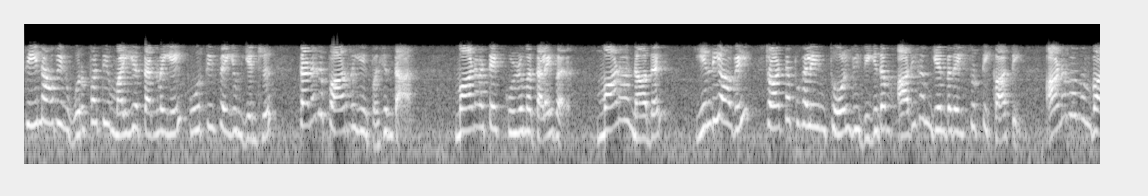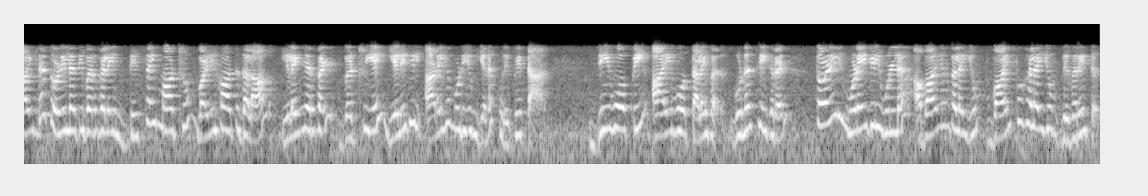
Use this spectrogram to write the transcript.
சீனாவின் உற்பத்தி மைய தன்மையை பூர்த்தி செய்யும் என்று தனது பார்வையை பகிர்ந்தார். மாநாட்டெக் குழும தலைவர் மானாநாதன் இந்தியாவில் ஸ்டார்ட் அப்புகளின் தோல்வி விகிதம் அதிகம் என்பதை சுட்டிக்காட்டி அனுபவம் வாய்ந்த தொழிலதிபர்களின் திசை மாற்றும் வழிகாட்டுதலால் இளைஞர்கள் வெற்றியை எளிதில் அடைய முடியும் என குறிப்பிட்டார். ஜிஓபி ஐஓ தலைவர் குணசேகரன் தொழில் முனைவில் உள்ள அபாயங்களையும் வாய்ப்புகளையும் விவரித்து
